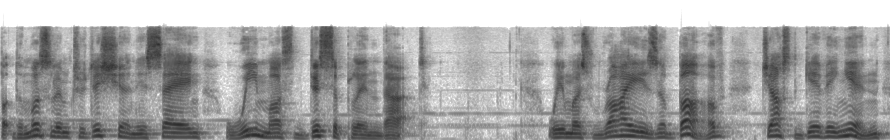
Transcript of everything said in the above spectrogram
But the Muslim tradition is saying we must discipline that. We must rise above just giving in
